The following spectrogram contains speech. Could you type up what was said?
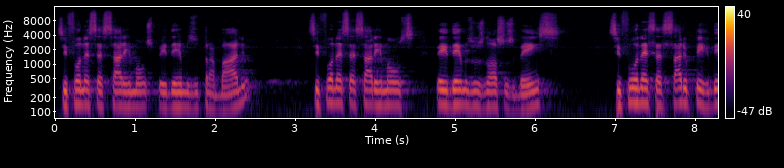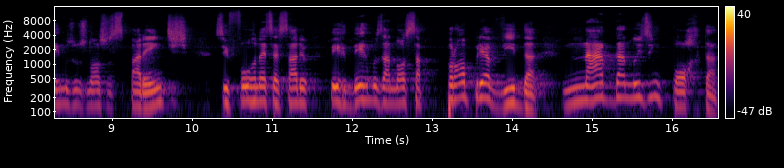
Se for necessário, irmãos, perdermos o trabalho, se for necessário, irmãos, perdermos os nossos bens, se for necessário perdermos os nossos parentes, se for necessário perdermos a nossa própria vida, nada nos importa,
